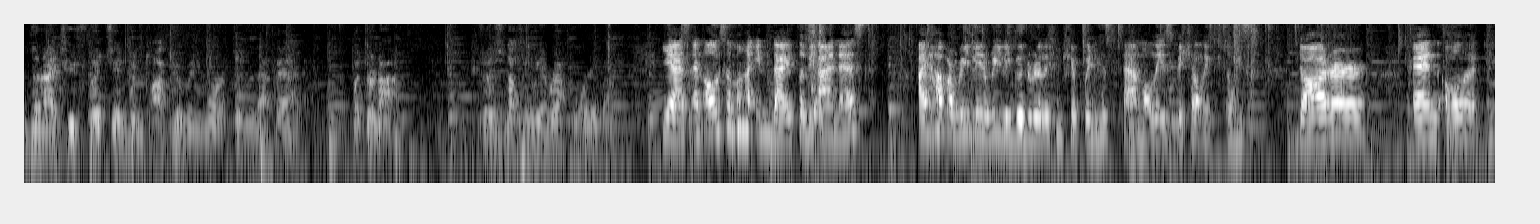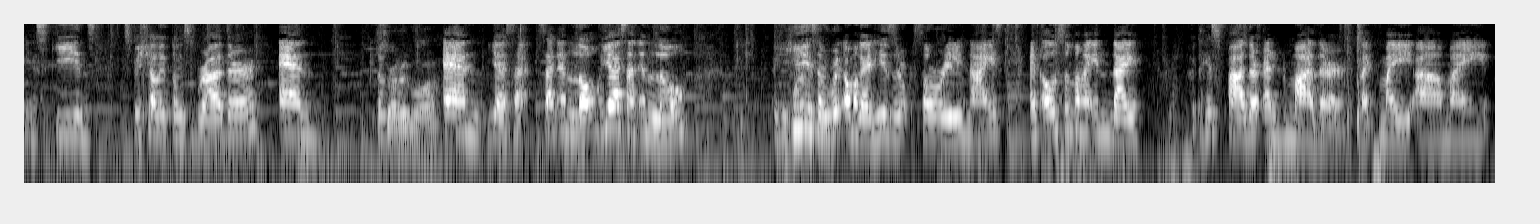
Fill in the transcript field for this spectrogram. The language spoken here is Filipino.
then I choose Fritzy and wouldn't talk to him anymore if they were that bad. But they're not. So there's nothing we ever have to worry about. Yes, and also mga Inday, to be honest, I have a really, really good relationship with his family, especially to his daughter and all his kids, especially to his brother and Son-in-law? and yes, uh, son-in-law. Yes, son-in-law. He is a re- oh my god, he's so really nice. And also mga Inday, his father and mother, like my uh, my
